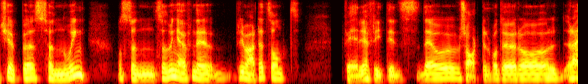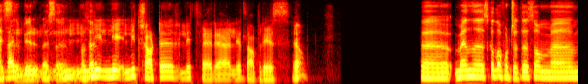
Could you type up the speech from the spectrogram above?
kjøpe Sunwing. Og Sun, Sunwing er jo primært et sånt ferie, fritids... Det er jo charteroperatør og reisebyr, reiseoperatør. li, li, litt charter, litt ferie, litt lavpris. Ja. Eh, Men eh, skal da fortsette som, eh,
